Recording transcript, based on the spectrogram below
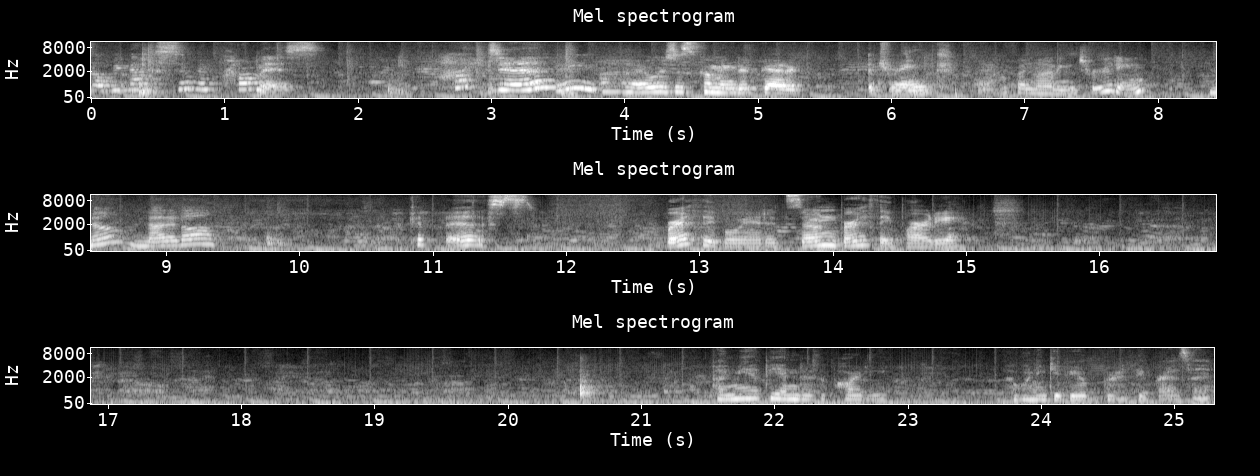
I'll be back soon, I promise. Hi, Jen. Hey. I was just coming to get a, a drink. I hope I'm not intruding. No, not at all. Look at this. Birthday boy at its own birthday party. Find me at the end of the party. I want to give you a birthday present.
